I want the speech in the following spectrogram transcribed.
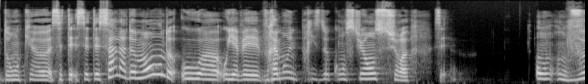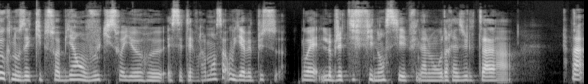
Donc euh, c'était c'était ça la demande ou euh, où il y avait vraiment une prise de conscience sur on, on, veut que nos équipes soient bien, on veut qu'ils soient heureux. Et c'était vraiment ça où il y avait plus ouais l'objectif financier finalement ou de résultat bah,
